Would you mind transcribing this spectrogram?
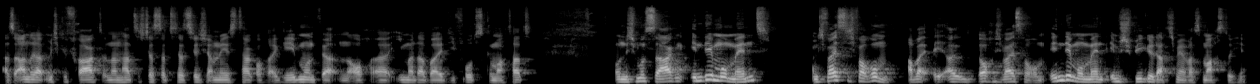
Also André hat mich gefragt und dann hat sich das tatsächlich am nächsten Tag auch ergeben und wir hatten auch äh, Ima dabei, die Fotos gemacht hat. Und ich muss sagen, in dem Moment, und ich weiß nicht warum, aber äh, also doch, ich weiß warum, in dem Moment im Spiegel dachte ich mir, was machst du hier?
